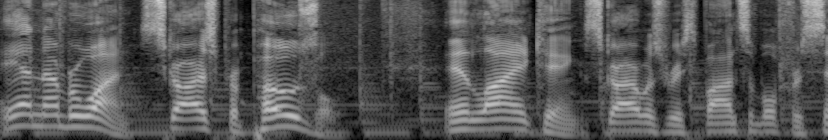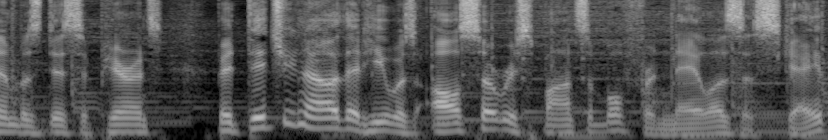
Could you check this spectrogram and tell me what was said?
And number one, Scar's proposal. In Lion King, Scar was responsible for Simba's disappearance, but did you know that he was also responsible for Nala's escape?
